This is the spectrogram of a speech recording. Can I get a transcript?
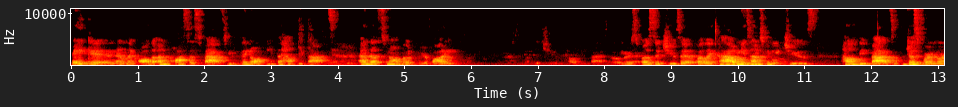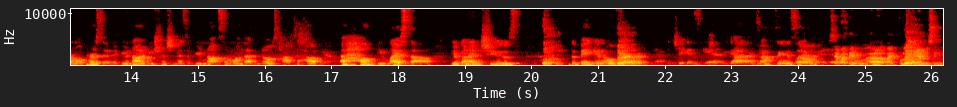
bacon and like all the unprocessed fats. You, they don't eat the healthy fats. And that's not good for your body. to choose healthy fats over. You're supposed to choose it, but like how many times can you choose healthy fats just for a normal person? If you're not a nutritionist, if you're not someone that knows how to have Yeah. a healthy lifestyle, you're gonna choose the bacon over. Yeah, the chicken skin. Yeah, exactly. So Whatever it is. Siapa tim uh, apa kulit ayam di sini?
